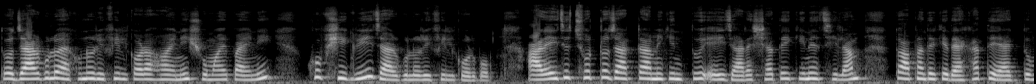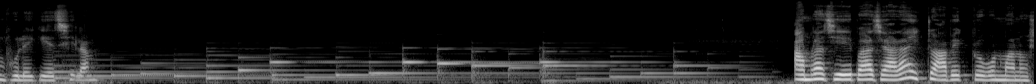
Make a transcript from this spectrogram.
তো জারগুলো এখনও রিফিল করা হয়নি, সময় পাইনি। খুব শীঘ্রই জারগুলো রিফিল করব। আর এই যে ছোট্ট জারটা আমি কিন্তু এই জারের সাথেই কিনেছিলাম, তো আপনাদেরকে দেখাতে একদম ভুলে গিয়েছিলাম। আমরা যে বা যারা একটু আবেগপ্রবণ মানুষ,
